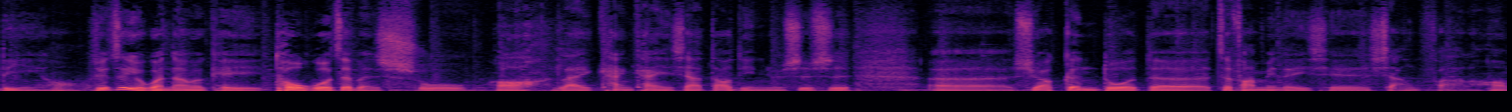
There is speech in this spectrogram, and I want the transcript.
力哈。我觉得这有关单位可以透过这本书啊，来看看一下，到底你们是不是呃需要更多的这方面的一些想法了哈。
